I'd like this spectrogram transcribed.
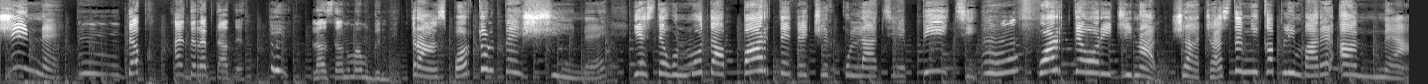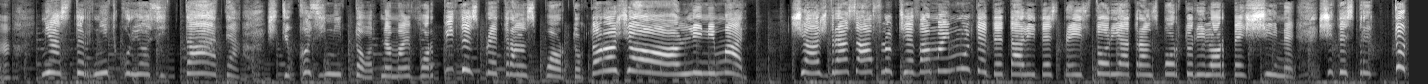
șine. Mm, Da, ai dreptate. La asta nu m-am gândit. Transportul pe șine este un mod aparte de circulație piții. Mm, Foarte original. Și această mică plimbare a mea Știu că zimi tot ne-am mai vorbit despre transporturi Doar așa, în linii mari. Și aș vrea să aflu ceva mai multe detalii despre istoria transporturilor pe șine și despre tot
